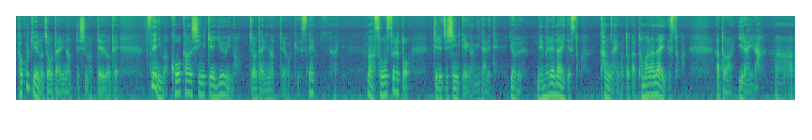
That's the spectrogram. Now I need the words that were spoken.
過呼吸の状態になってしまっているので常にまあ交感神経優位の状態になっているわけですね。はい、まあそうすると自律神経が乱れて夜眠れないですとか考え事が止まらないですとかあとはイライラあ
